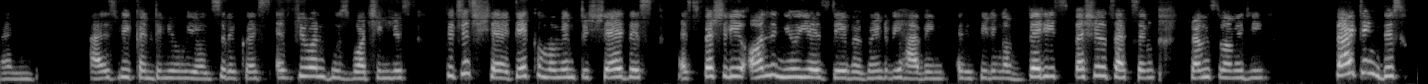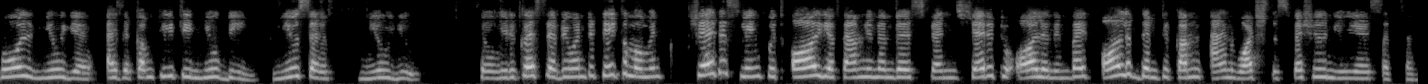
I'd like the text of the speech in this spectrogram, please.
And as we continue, we also request everyone who's watching this to just share, take a moment to share this, especially on the New Year's Day. We're going to be having receiving a very special satsang from Swamiji, starting this whole new year as a completely new being, new self, new you. So we request everyone to take a moment, share this link with all your family members, friends, share it to all and invite all of them to come and watch the special New Year satsang.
